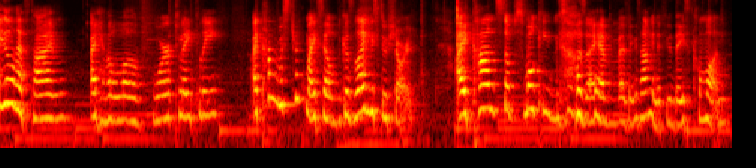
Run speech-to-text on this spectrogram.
I don't have time. I have a lot of work lately. I can't restrict myself because life is too short. I can't stop smoking because I have an exam in a few days, come on.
